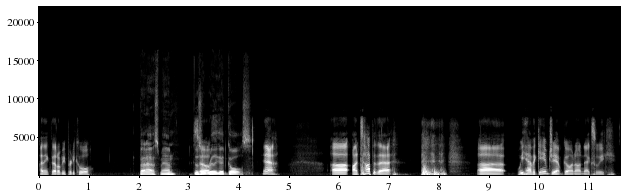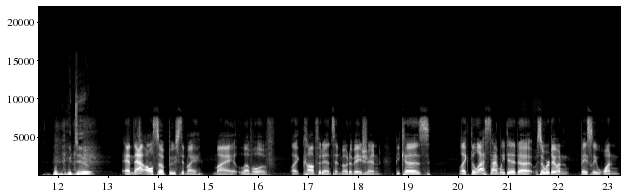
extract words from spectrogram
I think that'll be pretty cool. Badass, man. Those So- are really good goals. Yeah. Uh, on top of that, uh, we have a game jam going on next week, We do. and that also boosted my my level of like confidence and motivation because like the last time we did, uh, so we're doing basically one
